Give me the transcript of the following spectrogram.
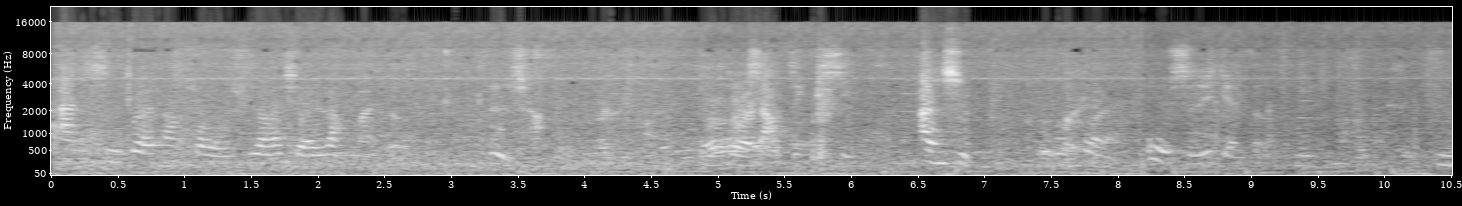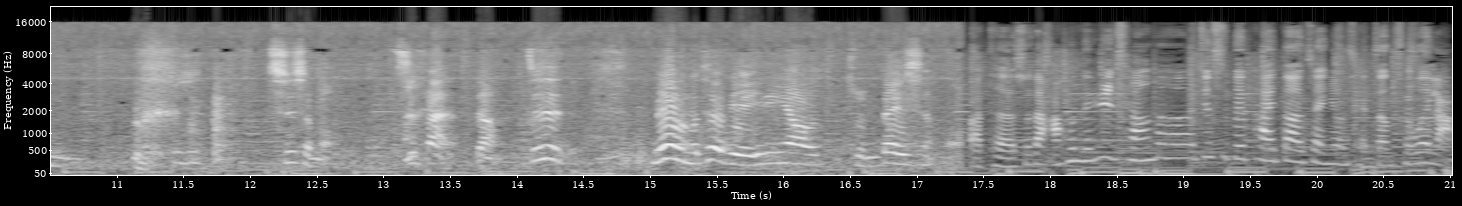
暗示对方说我需要一些浪漫的日常，对，小惊喜，暗示不会务实一点的。嗯，就是吃什么，吃饭这样，就是没有什么特别，一定要准备什么。巴特说到阿昏的日常，呵呵，就是被拍到占用残障车位啦。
